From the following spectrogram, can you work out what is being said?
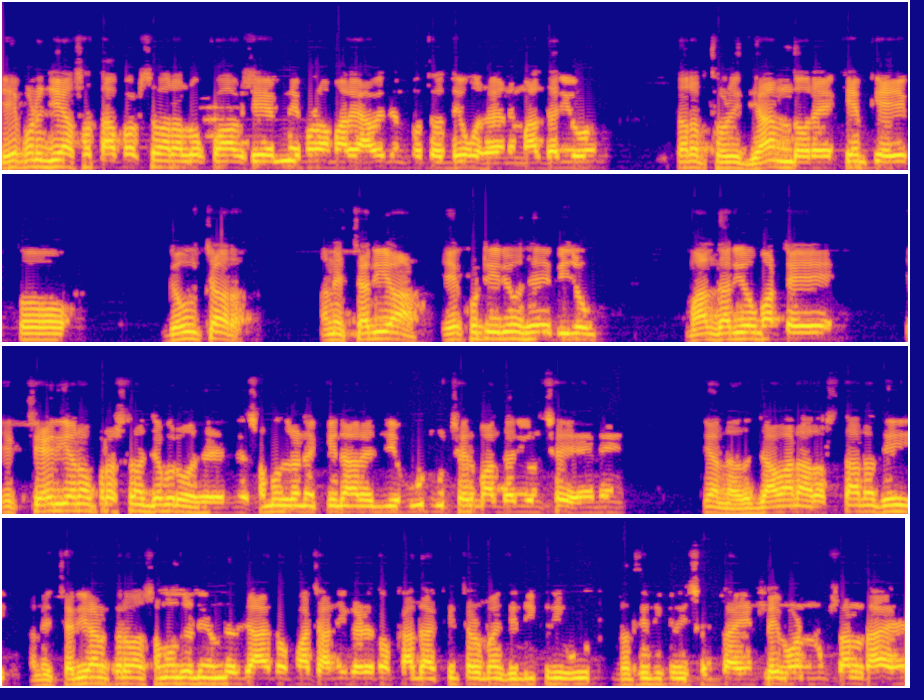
એ પણ જે આ સત્તા પક્ષવાળા લોકો આવશે એમને પણ અમારે આવેદનપત્ર દેવું છે અને માલધારીઓ તરફ થોડી ધ્યાન દોરે. કેમ કે એક તો ગૌચર અને ચરિયાણ એ ખૂટી રહ્યું છે. બીજું, માલધારીઓ માટે એક ચેરિયાનો પ્રશ્ન જબરો છે. સમુદ્રને કિનારે જે ઊંટ ઉછેર માલધારીઓ છે, એને ત્યાં જવાના રસ્તા નથી અને ચરિયાણ કરવા સમુદ્રની અંદર જાય તો પાછા નીકળે તો કાદા કીચડમાંથી નીકળી ઊંટ નથી નીકળી શકતા, એટલે પણ નુકસાન થાય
